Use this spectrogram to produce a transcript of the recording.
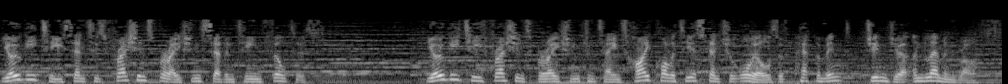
Yogi Tea Senses Fresh Inspiration 17 Filters. Yogi Tea Fresh Inspiration contains high-quality essential oils of peppermint, ginger and lemongrass.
